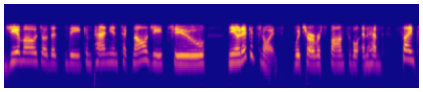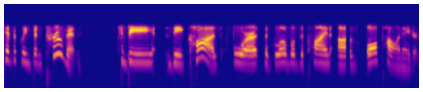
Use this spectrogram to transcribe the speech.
GMOs are the, the companion technology to neonicotinoids, which are responsible and have scientifically been proven to be the cause for the global decline of all pollinators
